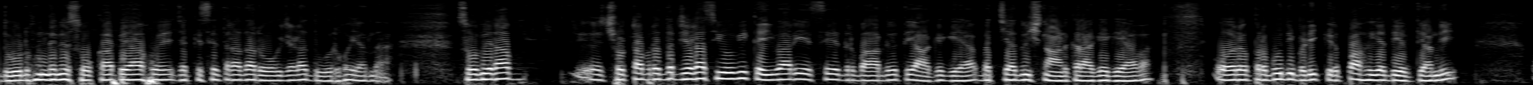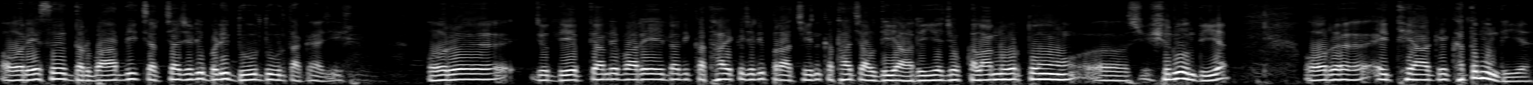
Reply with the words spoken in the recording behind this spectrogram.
ਦੂਰ ਹੁੰਦੇ ਨੇ, ਸੋਕਾ ਪਿਆ ਹੋਏ ਜਾਂ ਕਿਸੇ ਤਰ੍ਹਾਂ ਦਾ ਰੋਗ ਜਿਹੜਾ ਦੂਰ ਹੋ ਜਾਂਦਾ। ਸੋ ਮੇਰਾ ਛੋਟਾ ਬ੍ਰਦਰ ਜਿਹੜਾ ਸੀ ਉਹ ਵੀ ਕਈ ਵਾਰੀ ਇਸੇ ਦਰਬਾਰ ਦੇ ਉੱਤੇ ਆ ਕੇ ਗਿਆ, ਬੱਚਿਆਂ ਨੂੰ ਇਸ਼ਨਾਨ ਕਰਾ ਕੇ ਗਿਆ ਵਾ। ਔਰ ਪ੍ਰਭੂ ਦੀ ਬੜੀ ਕਿਰਪਾ ਹੋਈ ਹੈ ਦੇਵਤਿਆਂ ਦੀ। ਔਰ ਇਸ ਦਰਬਾਰ ਦੀ ਚਰਚਾ ਜਿਹੜੀ ਬੜੀ ਦੂਰ ਦੂਰ ਤੱਕ ਹੈ ਜੀ। ਔਰ ਜੋ ਦੇਵਤਿਆਂ ਦੇ ਬਾਰੇ ਇਹਨਾਂ ਦੀ ਕਥਾ, ਇੱਕ ਜਿਹੜੀ ਪ੍ਰਾਚੀਨ ਕਥਾ ਚੱਲਦੀ ਆ ਰਹੀ ਹੈ, ਜੋ ਕਲਾਨੌਰ ਤੋਂ ਸ਼ੁਰੂ ਹੁੰਦੀ ਹੈ ਔਰ ਇੱਥੇ ਆ ਕੇ ਖਤਮ ਹੁੰਦੀ ਹੈ।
